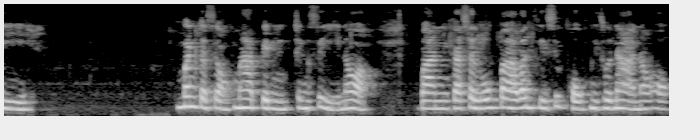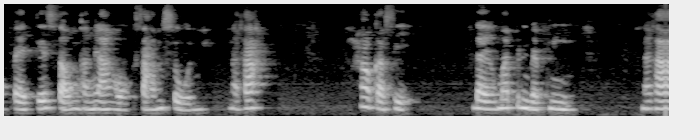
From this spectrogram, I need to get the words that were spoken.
ที มันก็สออกมาเป็นจังสี่เนาะ บานนี้ก็สรุปว่าวันที่16มิถุนานเนาะออก872ข้างล่างออก30นย์นะคะเฮาก็สิได้ออกมาเป็นแบบนี้นะคะ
